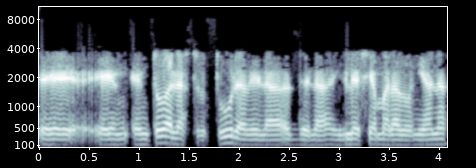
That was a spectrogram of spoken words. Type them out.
en, en toda la estructura de la, de la iglesia maradoniana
